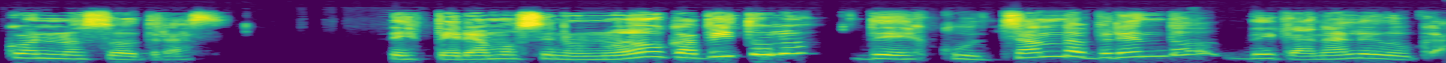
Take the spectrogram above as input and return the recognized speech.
con nosotras. Te esperamos en un nuevo capítulo de Escuchando Aprendo de Canal Educa.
